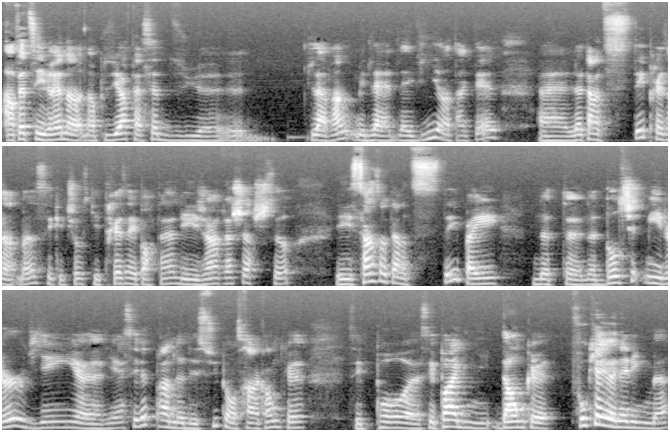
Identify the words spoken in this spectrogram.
En fait, c'est vrai dans, plusieurs facettes euh, de la vente, mais de la, de la vie en tant que telle. Euh, l'authenticité, présentement, c'est quelque chose qui est très important. Les gens recherchent ça. Et sans authenticité, ben, notre, notre bullshit meter vient, vient assez vite prendre le dessus, puis on se rend compte que c'est pas, euh, pas aligné. Donc, euh, faut qu'il y ait un alignement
